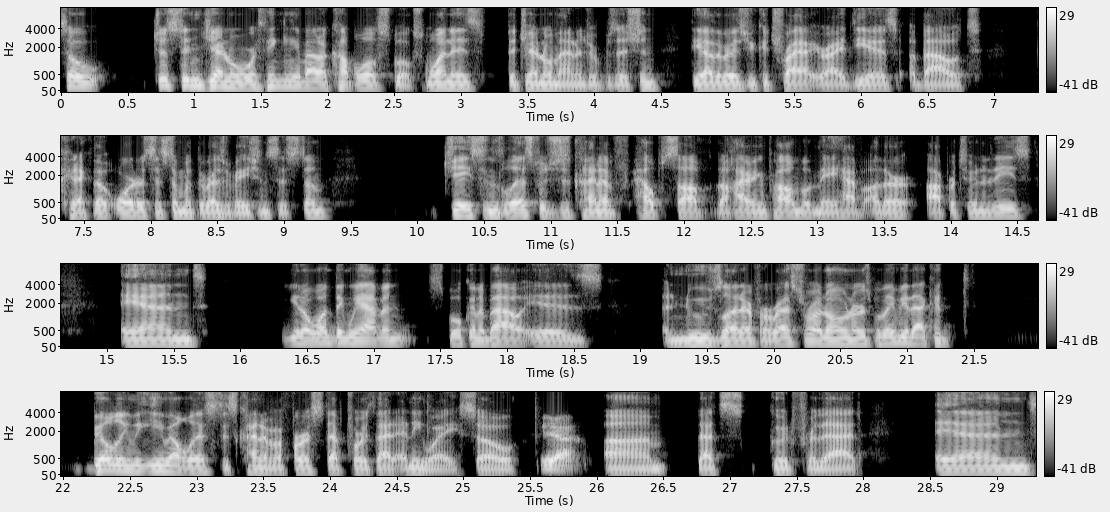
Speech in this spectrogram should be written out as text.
So, just in general, we're thinking about a couple of spokes. One is the general manager position. The other is you could try out your ideas about connect the order system with the reservation system. Jason's list, which just kind of helps solve the hiring problem, but may have other opportunities. And, you know, one thing we haven't spoken about is a newsletter for restaurant owners, but maybe that could building the email list is kind of a first step towards that anyway. So Yeah. um, that's good for that. And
